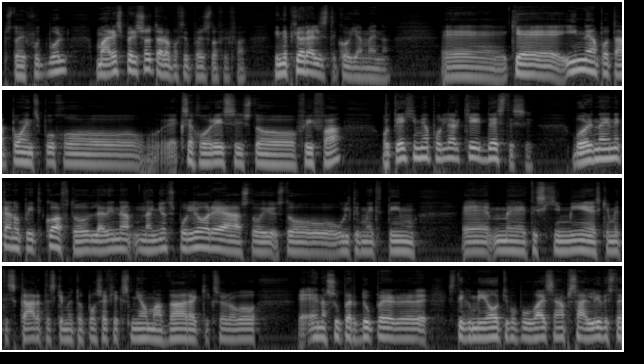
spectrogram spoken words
στο eFootball μου αρέσει περισσότερο από αυτή που παίζω στο FIFA. Είναι πιο ρεαλιστικό για μένα. Ε, και είναι από τα points που έχω ξεχωρίσει στο FIFA ότι έχει μια πολύ arcade αίσθηση. Μπορεί να είναι ικανοποιητικό αυτό, δηλαδή να, να νιώθεις πολύ ωραία στο, στο Ultimate Team ε, με τις χημίες και με τις κάρτες και με το πώς έφτιαξες μια ομαδάρα και ξέρω εγώ ε, ένα super duper ε, στιγμιότυπο που βάζεις ένα ψαλίδι στο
